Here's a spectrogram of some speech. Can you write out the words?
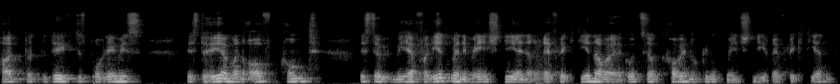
hat. Und natürlich das Problem ist, desto höher man raufkommt, desto mehr verliert man die Menschen, die einen reflektieren. Aber Gott sei Dank habe ich noch genug Menschen, die reflektieren.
